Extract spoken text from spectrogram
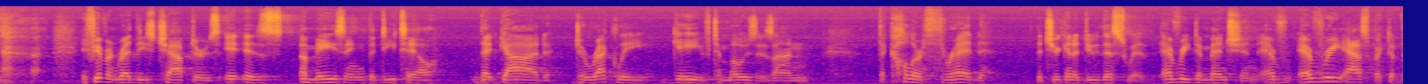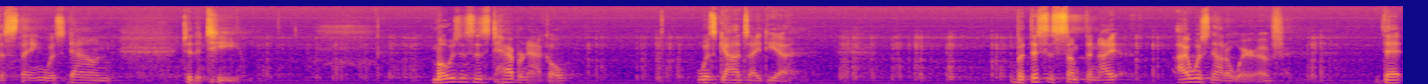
if you haven't read these chapters, it is amazing the detail that God directly gave to Moses on the color thread that you're going to do this with. Every dimension, every, every aspect of this thing was down to the T. Moses' tabernacle was God's idea. But this is something I, I was not aware of that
